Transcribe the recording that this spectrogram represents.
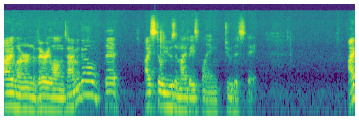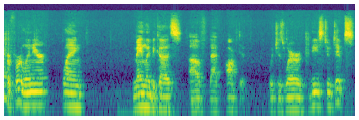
I learned a very long time ago that I still use in my bass playing to this day. I prefer linear playing mainly because of that octave, which is where these two tips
